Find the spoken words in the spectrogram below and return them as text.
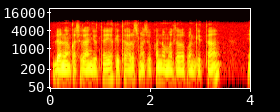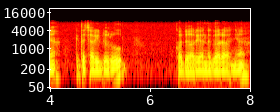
Dan langkah selanjutnya ya kita harus masukkan nomor telepon kita ya. Kita cari dulu kode area negaranya.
